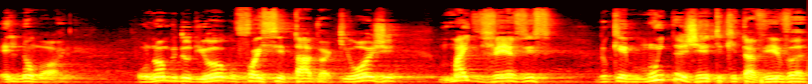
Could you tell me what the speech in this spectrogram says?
ele não morre. O nome do Diogo foi citado aqui hoje mais vezes do que muita gente que está viva,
